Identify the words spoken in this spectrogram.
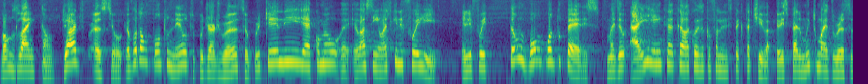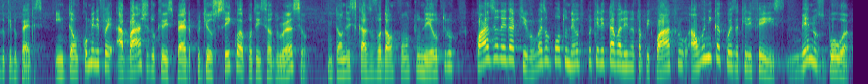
Vamos lá então. George Russell. Eu vou dar um ponto neutro pro George Russell, porque ele é como eu, eu assim, eu acho que ele foi ele foi tão bom quanto o Pérez. Mas eu, aí entra aquela coisa que eu falei da expectativa. Eu espero muito mais do Russell do que do Pérez. Então, como ele foi abaixo do que eu espero, porque eu sei qual é o potencial do Russell, então nesse caso vou dar um ponto neutro, quase negativo, mas um ponto neutro porque ele estava ali no top 4. A única coisa que ele fez menos boa,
